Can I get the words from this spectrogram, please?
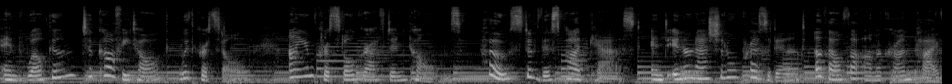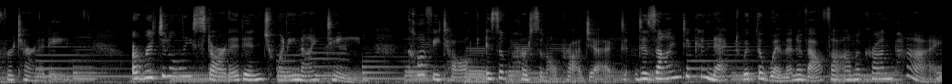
and welcome to Coffee Talk with Crystal. I am Crystal Grafton Combs, host of this podcast and international president of Alpha Omicron Pi Fraternity. Originally started in 2019, Coffee Talk is a personal project designed to connect with the women of Alpha Omicron Pi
